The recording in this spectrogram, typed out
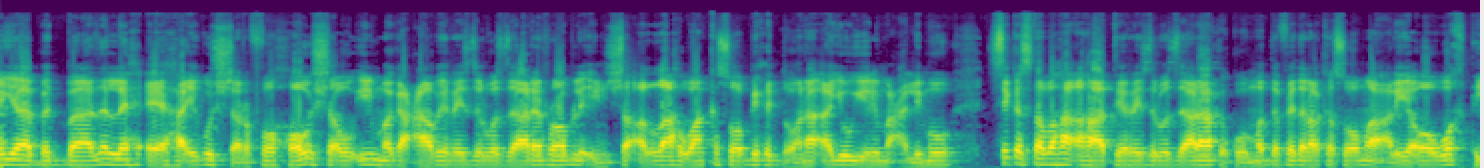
ayaa badbaado leh ee ha igu sharfo. Howsha uu ii magacaabay ra'iisul wasaare rooble insha allah waan ka soo bixi doonaa ayuu yidhi macalimu si kastaba ha ahaatee ra'iisul wasaaraha xukuumadda federaalk soomaaliya oo wakhti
